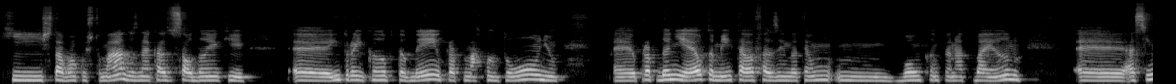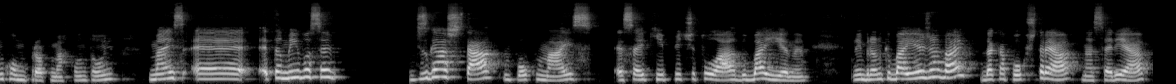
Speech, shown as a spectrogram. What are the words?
que estavam acostumados, né? Caso Saldanha que é, entrou em campo também, o próprio Marco Antônio. É, o próprio Daniel também estava fazendo até um, um, bom campeonato baiano, é, assim como o próprio Marco Antônio, mas é, é também você desgastar um pouco mais essa equipe titular do Bahia, né? Lembrando que o Bahia já vai daqui a pouco estrear na Série A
